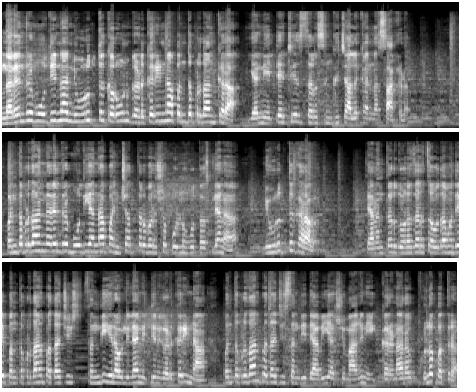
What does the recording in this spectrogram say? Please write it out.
नरेंद्र मोदींना निवृत्त करून गडकरींना पंतप्रधान करा या नेत्याचे सरसंघचालकांना साकडं. पंतप्रधान नरेंद्र मोदी यांना पंच्याहत्तर वर्ष पूर्ण होत असल्यानं निवृत्त करावं. त्यानंतर दोन हजार चौदा मध्ये पंतप्रधान पदाची संधी हिरावलेल्या नितीन गडकरींना पंतप्रधान पदाची संधी द्यावी अशी मागणी करणारं खुलं पत्र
